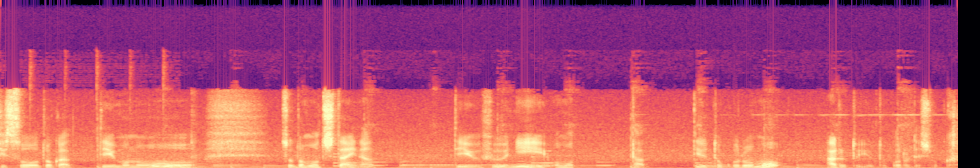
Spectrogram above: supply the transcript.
思想とかっていうものをちょっと持ちたいなっていうふうに思ったっていうところもあるというところでしょうか。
